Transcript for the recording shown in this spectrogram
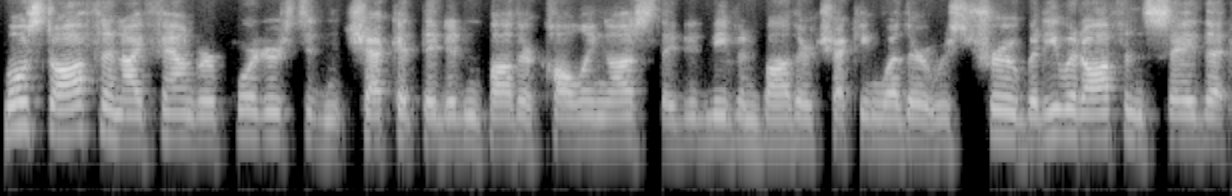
most often I found reporters didn't check it. They didn't bother calling us. They didn't even bother checking whether it was true. But he would often say that,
